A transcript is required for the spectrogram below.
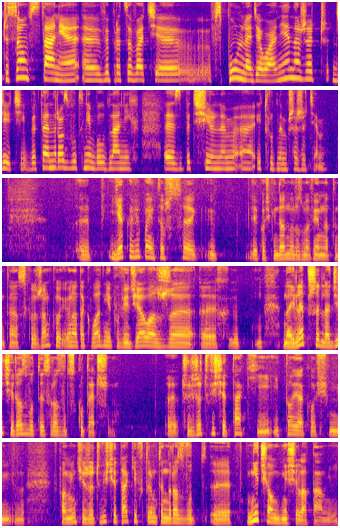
czy są w stanie e, wypracować e, wspólne działanie na rzecz dzieci, by ten rozwód nie był dla nich zbyt silnym i trudnym przeżyciem? Jakoś wie pani też sobie, jakoś niedawno rozmawiałem na ten temat z koleżanką i ona tak ładnie powiedziała, że e, najlepszy dla dzieci rozwód to jest rozwód skuteczny. E, Czyli rzeczywiście taki i to jakoś mi w pamięci rzeczywiście taki, w którym ten rozwód e, nie ciągnie się latami,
